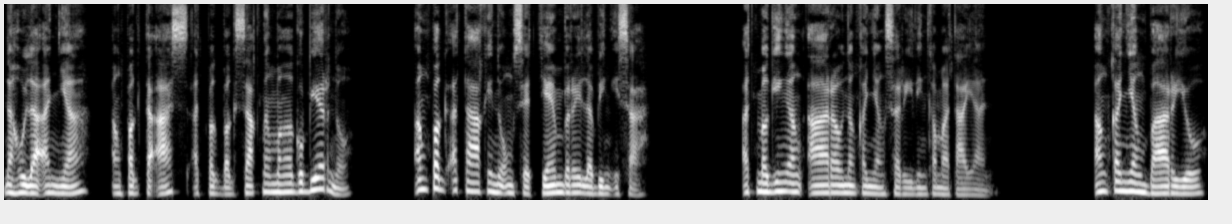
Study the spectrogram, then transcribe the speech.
Nahulaan niya ang pagtaas at pagbagsak ng mga gobyerno, ang pag-atake noong Setyembre 11 at maging ang araw ng kanyang sariling kamatayan. Ang kanyang baryo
